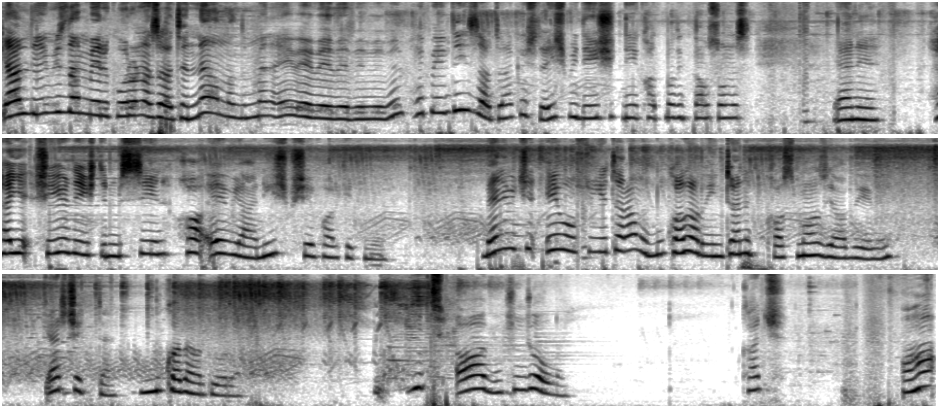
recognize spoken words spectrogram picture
Geldiğimizden beri korona zaten. Ne anladım ben ev ev ev ev ev ev. Hep evdeyiz zaten arkadaşlar. Hiçbir değişikliği katmadıktan sonra yani Hayır, şehir değiştirmişsin. Ha ev yani hiçbir şey fark etmiyor. Benim için ev olsun yeter ama bu kadar da internet kasmaz ya bir evin. Gerçekten bu kadar diyorum. Hiç abi üçüncü oldum. Kaç? Aha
